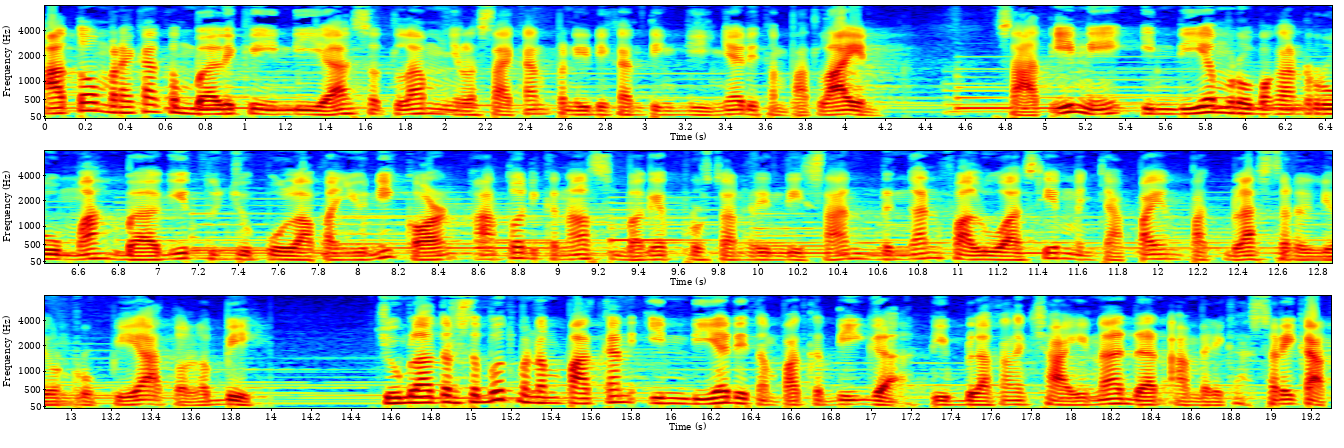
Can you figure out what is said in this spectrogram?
atau mereka kembali ke India setelah menyelesaikan pendidikan tingginya di tempat lain. Saat ini, India merupakan rumah bagi 78 unicorn atau dikenal sebagai perusahaan rintisan dengan valuasi mencapai 14 triliun rupiah atau lebih. Jumlah tersebut menempatkan India di tempat ketiga, di belakang China dan Amerika Serikat.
